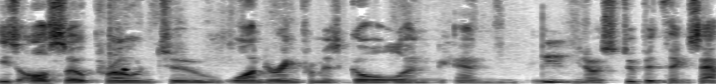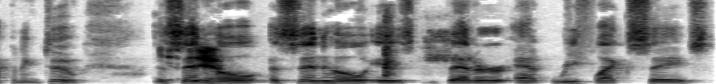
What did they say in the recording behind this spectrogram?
he's also prone to wandering from his goal and and you know stupid things happening too. Asenjo yeah. Asenjo is better at reflex saves,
